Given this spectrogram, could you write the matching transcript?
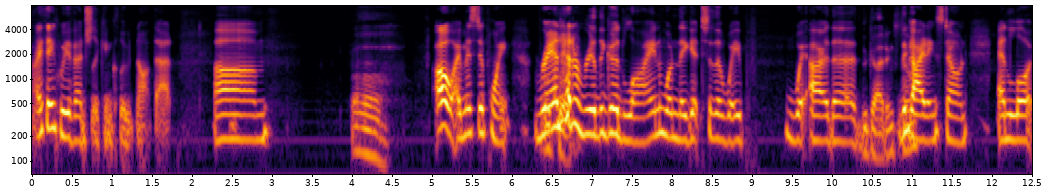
I think we eventually conclude not that. Um Oh, oh, I missed a point. Rand Okay. had a really good line when they get to the way, way uh, the the guiding the stone? guiding stone and Loial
